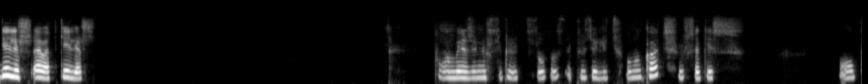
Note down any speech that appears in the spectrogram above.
gelir. Evet gelir. Bunun benzin 330, 253. Bunun kaç? 108. Hop.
